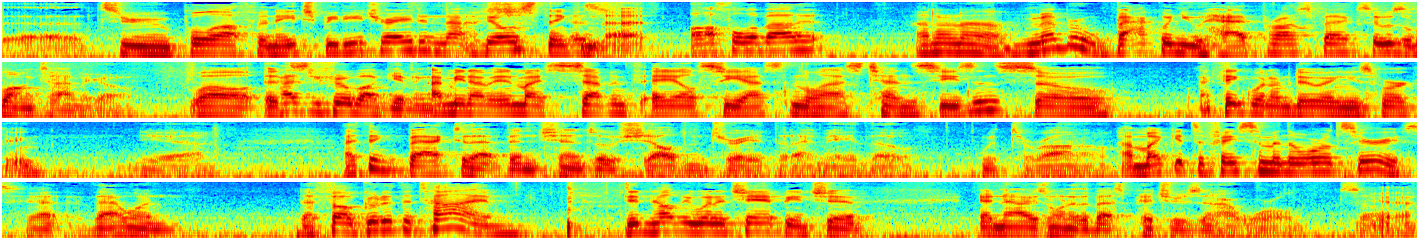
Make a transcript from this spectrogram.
uh, to pull off an HBD trade and not feel just thinking that. awful about it? I don't know. Remember back when you had prospects? It was a long time ago. Well, How did you feel about giving? I them? mean, I'm in my seventh ALCS in the last ten seasons, so I think what I'm doing is working. yeah. I think back to that Vincenzo Sheldon trade that I made though with Toronto. I might get to face him in the World Series. That, that one that felt good at the time. Didn't help me win a championship, and now he's one of the best pitchers in our world. So Yeah.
